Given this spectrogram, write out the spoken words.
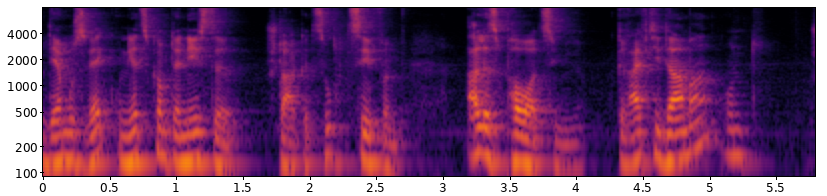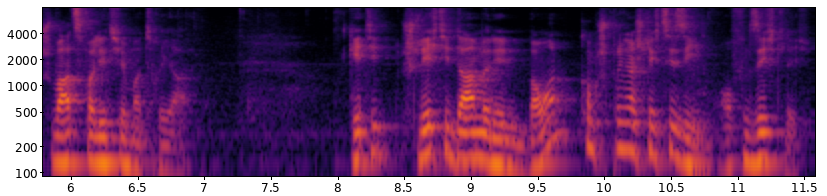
Der muss weg und jetzt kommt der nächste starke Zug, C5. Alles Powerzüge. Greift die Dame an und Schwarz verliert hier Material. Geht die, schlägt die Dame den Bauern, kommt Springer schlicht C7. Offensichtlich.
